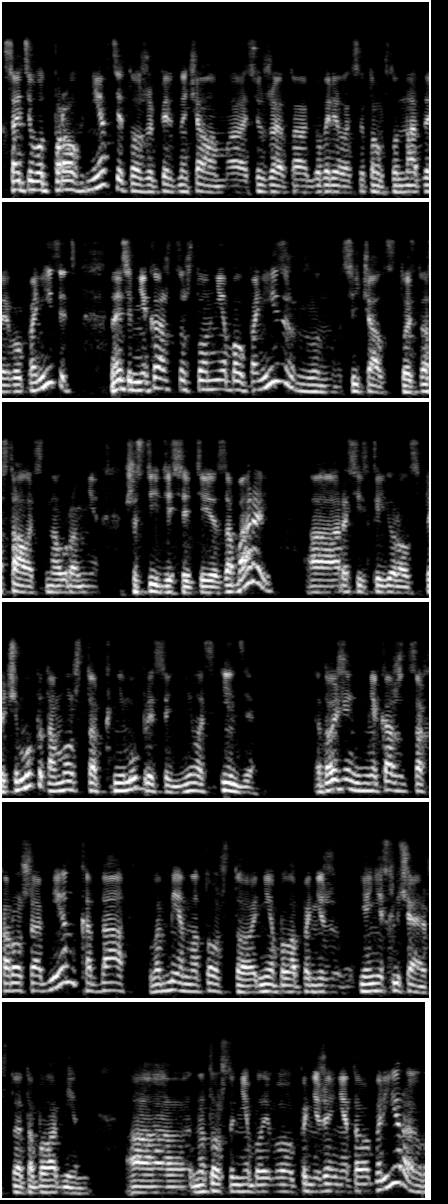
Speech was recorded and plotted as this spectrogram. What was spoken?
Кстати, вот про нефти тоже перед началом э, сюжета говорилось о том, что надо его понизить. Знаете, мне кажется, что он не был понизен сейчас, то есть осталось на уровне 60 за баррель а, российской Юрлс. Почему? Потому что к нему присоединилась Индия. Это очень, мне кажется, хороший обмен, когда в обмен на то, что не было понижения, я не исключаю, что это был обмен, а, на то, что не было его понижения этого барьера,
